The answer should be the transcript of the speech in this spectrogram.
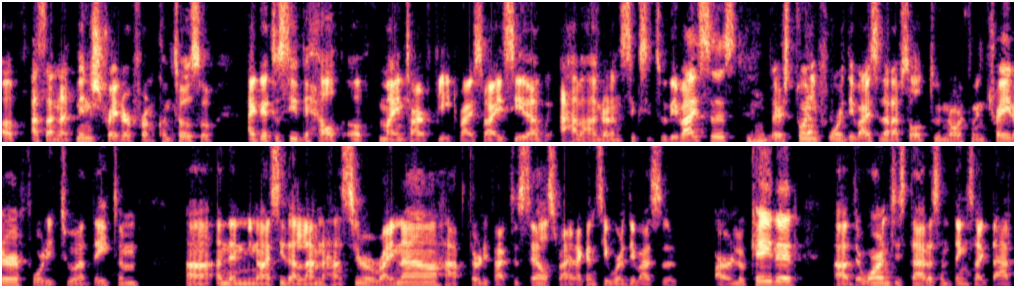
of as an administrator from Contoso. I get to see the health of my entire fleet, right? So I see that I have 162 devices. Mm-hmm. There's 24 yep. devices that I've sold to Northwind Trader, 42 at Datum. Uh, and then, you know, I see that Lamna has zero right now, have 35 to sales, right? I can see where devices are located, uh, their warranty status, and things like that.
